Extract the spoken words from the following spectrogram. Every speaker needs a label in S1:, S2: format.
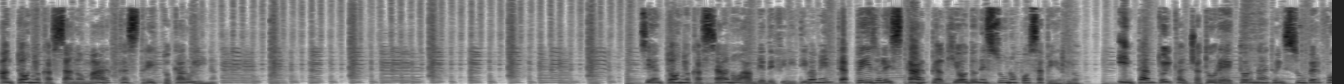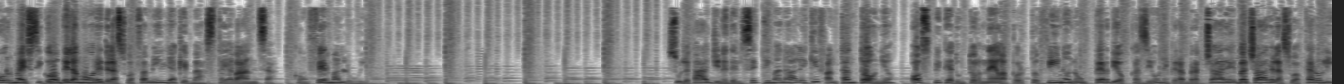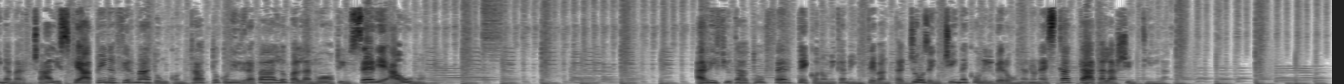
S1: Antonio Cassano marca stretto Carolina. Se Antonio Cassano abbia definitivamente appeso le scarpe al chiodo nessuno può saperlo. Intanto il calciatore è tornato in super forma e si gode l'amore della sua famiglia che basta e avanza, conferma lui. Sulle pagine del settimanale Chi Fant'Antonio, ospite ad un torneo a Portofino non perdi occasione per abbracciare e baciare la sua Carolina Marcialis che ha appena firmato un contratto con il Rapallo Pallanuoto in Serie A1. Ha rifiutato offerte economicamente vantaggiose in Cina e con il Verona non è scattata la scintilla.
